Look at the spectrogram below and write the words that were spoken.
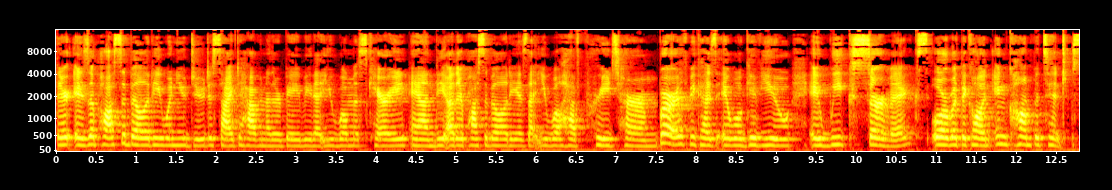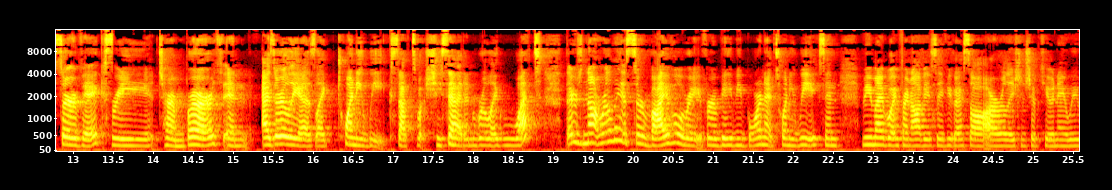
there is a possibility when you do decide to have another baby that you will miscarry. And the other possibility is that you will have preterm birth because it will give you a weak cervix or what they call an incompetent cervix, preterm birth. And as early as like 20 weeks, that's what she said. And we're like, what? There's not really a survival rate for a baby born at 20 weeks. And me and my boyfriend, obviously, if you guys saw our relationship Q&A, we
